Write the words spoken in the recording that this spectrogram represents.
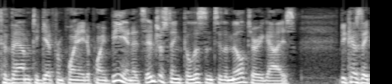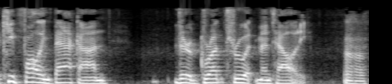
to them to get from point A to point B. And it's interesting to listen to the military guys because they keep falling back on their grunt through it mentality uh-huh.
